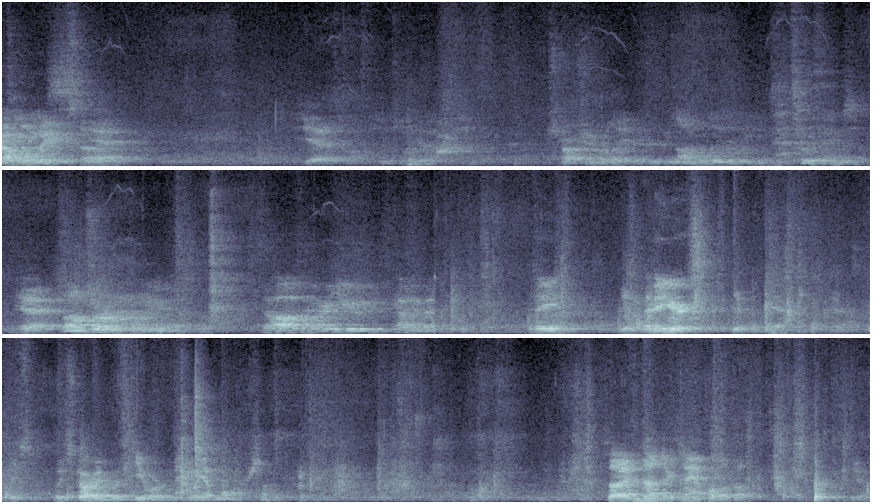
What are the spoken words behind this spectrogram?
couple of weeks, uh, Yeah. yeah, uh, construction related, design related that sort of things. Yeah. So I'm sort of enjoying it. So how often are you coming back? Are they, Yeah. are they yours? Yeah, Yeah. yeah. We, we started with fewer, now we have more, so. So another example of a, you know,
